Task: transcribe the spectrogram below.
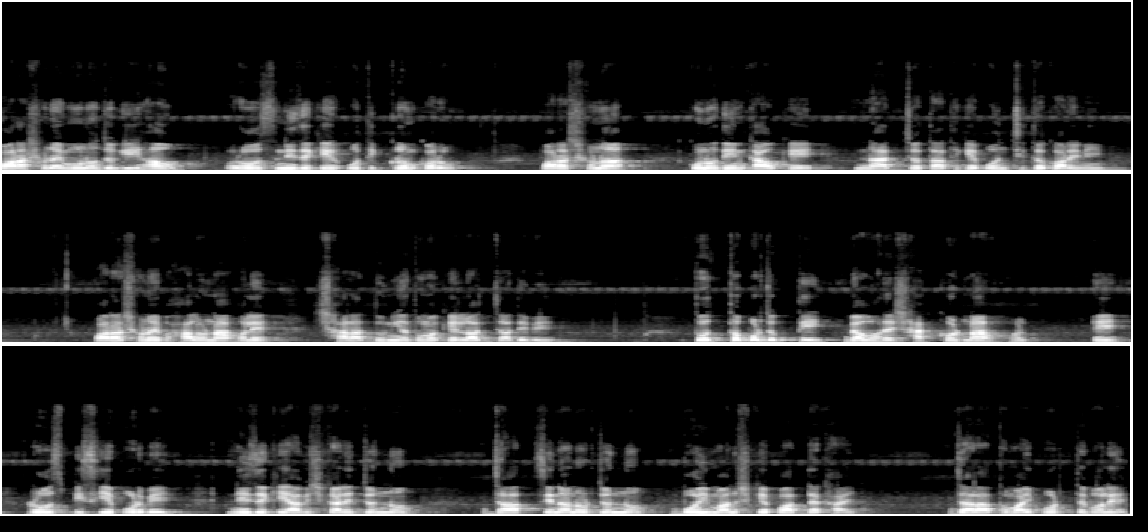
পড়াশোনায় মনোযোগী হও, রোজ নিজেকে অতিক্রম করো। পড়াশোনা কোনো দিন কাউকে ন্যায্যতা থেকে বঞ্চিত করেনি। পড়াশোনায় ভালো না হলে সারা দুনিয়া তোমাকে লজ্জা দেবে। তথ্য প্রযুক্তি ব্যবহারের স্বাক্ষর না হলে রোজ পিছিয়ে পড়বে। নিজেকে আবিষ্কারের জন্য, জাত চেনানোর জন্য বই মানুষকে পথ দেখায়। যারা তোমায় পড়তে বলে,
